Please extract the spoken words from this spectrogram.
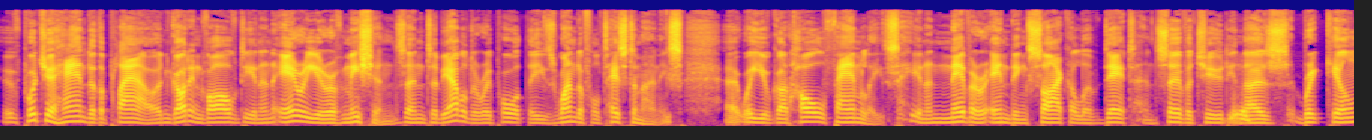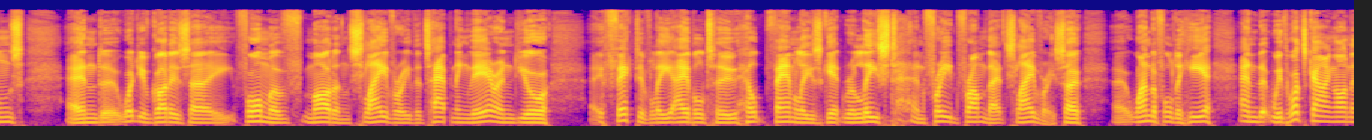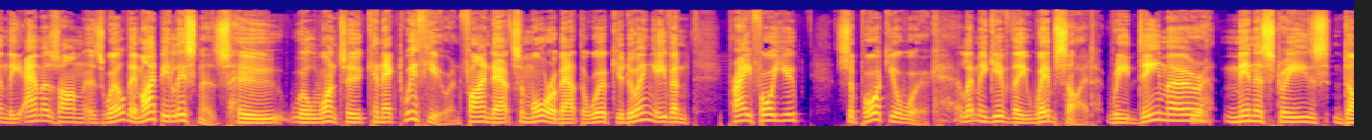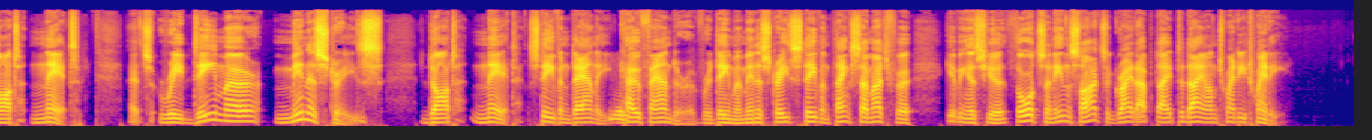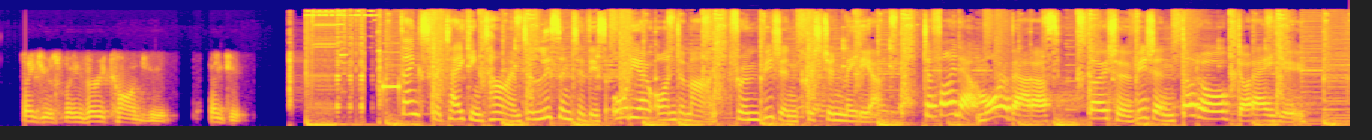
who've put your hand to the plough and got involved in an area of missions, and to be able to report these wonderful testimonies uh, where you've got whole families in a never ending cycle of debt and servitude in those brick kilns. And uh, what you've got is a form of modern slavery that's happening there, and you're effectively able to help families get released and freed from that slavery. So uh, wonderful to hear. And with what's going on in the Amazon as well, there might be listeners who will want to connect with you and find out some more about the work you're doing, even pray for you. Support your work. Let me give the website redeemerministries.net. That's Redeemer Ministries net. Stephen Downey, yes. co founder of Redeemer Ministries. Stephen, thanks so much for giving us your thoughts and insights. A great update today on 2020. Thank you. It's been very kind of you. Thank you. Thanks for taking time to listen to this audio on demand from Vision Christian Media. To find out more about us, go to vision.org.au.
